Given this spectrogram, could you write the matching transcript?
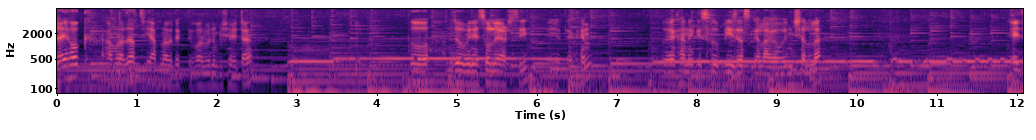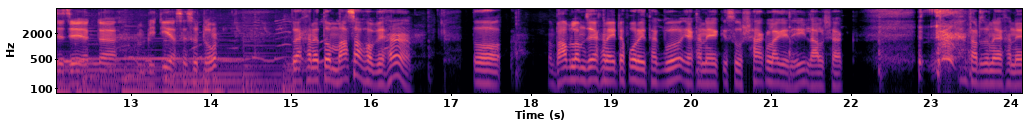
যাই হোক আমরা যাচ্ছি আপনারা দেখতে পারবেন বিষয়টা। তো জমিনে চলে আসছি এই দেখেন। তো এখানে কিছু বীজ আজকে লাগাবো ইনশাল্লাহ। এই যে যে একটা বিটি আছে ছোট তো এখানে তো মাছা হবে হ্যাঁ? তো ভাবলাম যে এখানে এটা পরেই থাকব। এখানে কিছু শাক লাগিয়ে দিই, লাল শাক। তার জন্য এখানে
